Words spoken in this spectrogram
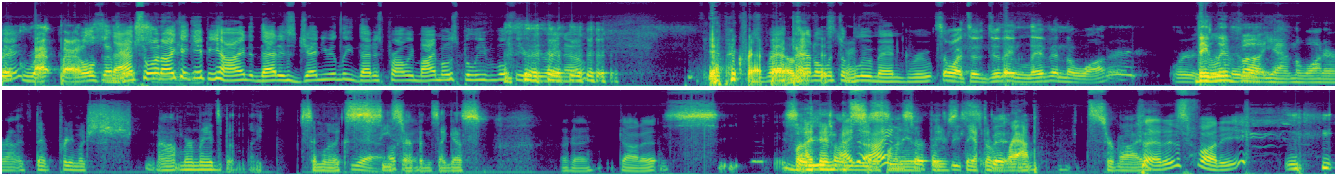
Okay. rap battles. Of That's what I history. could get behind. That is genuinely. That is probably my most believable theory right now. Yeah, pick rap, Rap battles battle with the. Blue Man Group. So what? Do, do they live in the water? Where, They where do live uh yeah in the water around. They're pretty much not mermaids, but like similar like Yeah, sea okay. serpents, I guess. Okay, got it. Sea- But So I you think it's so funny that they, serpents they have to spitting. rap to survive. That is funny.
